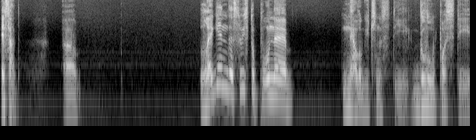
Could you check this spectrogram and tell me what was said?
E sad, uh, legende su isto pune nelogičnosti, gluposti.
